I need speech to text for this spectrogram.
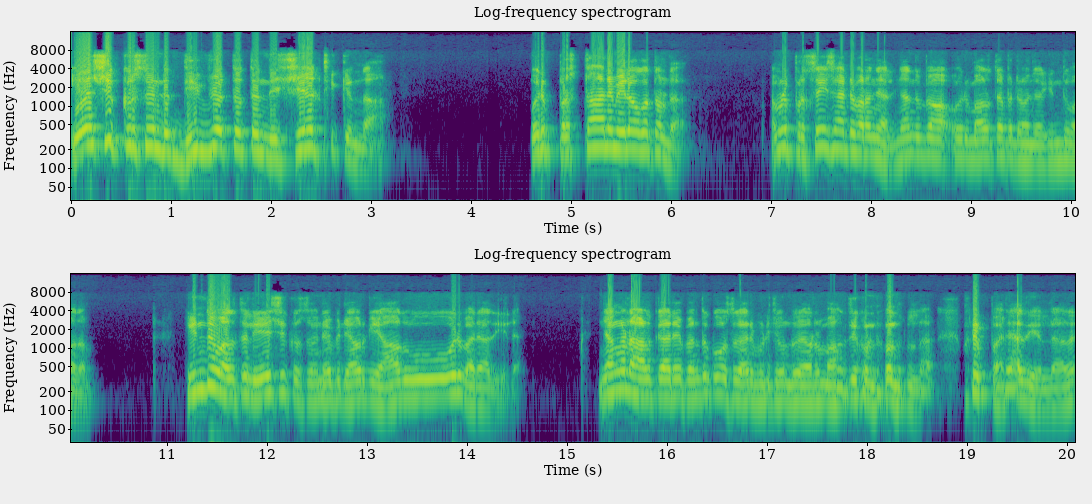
യേശു ക്രിസ്തുവിന്റെ ദിവ്യത്വത്തെ നിഷേധിക്കുന്ന ഒരു പ്രസ്ഥാനം ഈ ലോകത്തുണ്ട്. നമ്മൾ പ്രിസൈസ് ആയിട്ട് പറഞ്ഞാൽ ഞാൻ ഒരു മതത്തെ പറ്റി പറഞ്ഞാൽ ഹിന്ദു മതം. ഹിന്ദു മതത്തിൽ യേശു ക്രിസ്തുവിനെ പറ്റി അവർക്ക് യാതൊരു പരാതിയില്ല. ഞങ്ങളുടെ ആൾക്കാരെ പെന്തക്കോസുകാർ പിടിച്ചുകൊണ്ട് അവർ മതത്തിൽ കൊണ്ടുവന്നുള്ള ഒരു പരാതിയല്ലാതെ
